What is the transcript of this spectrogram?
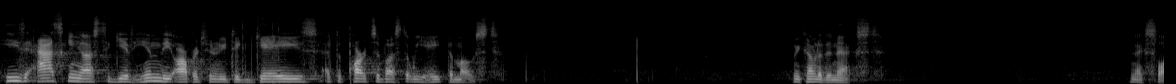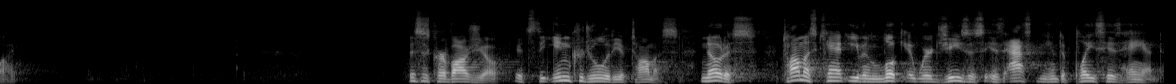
He's asking us to give him the opportunity to gaze at the parts of us that we hate the most. We come to the next. The next slide. This is Caravaggio. It's the incredulity of Thomas. Notice, Thomas can't even look at where Jesus is asking him to place his hand.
